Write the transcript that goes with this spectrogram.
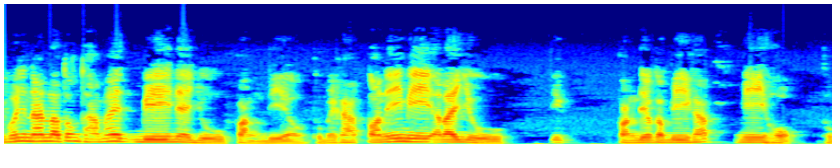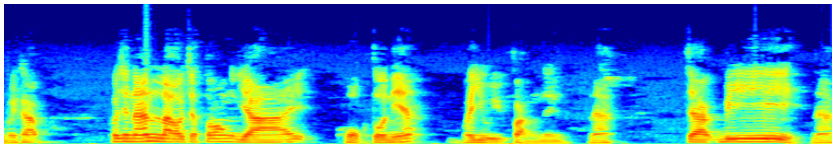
เพราะฉะนั้นเราต้องทำให้ b เนี่ยอยู่ฝั่งเดียวถูกไหมครับ ตอนนี้มีอะไรอยู่อีกฝั่งเดียวกับ b ครับ มี 6 ถูกไหมครับ เพราะฉะนั้นเราจะต้องย้าย 6 ตัวเนี้ยไปอยู่อีกฝั่งหนึ่งนะ จาก b นะ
